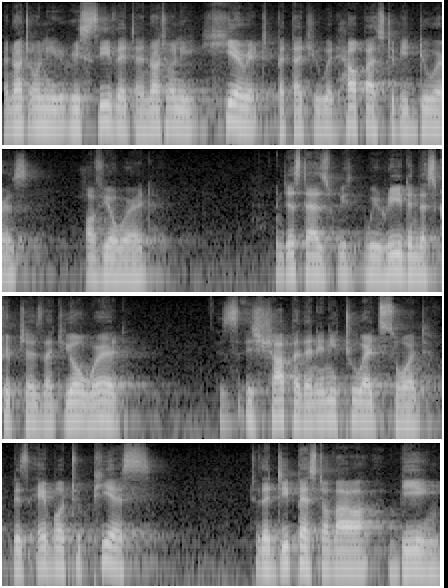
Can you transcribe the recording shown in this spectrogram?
and not only receive it and not only hear it, but that you would help us to be doers of your word. And just as we, we read in the scriptures that your word is, is sharper than any two edged sword, it is able to pierce to the deepest of our being.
